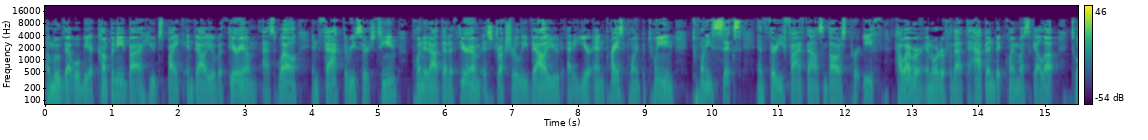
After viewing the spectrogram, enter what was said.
a move that will be accompanied by a huge spike in value of Ethereum as well. In fact, the research team pointed out that Ethereum is structurally valued at a year-end price point between 26 and $35,000 per ETH. However, in order for that to happen, Bitcoin must scale up to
